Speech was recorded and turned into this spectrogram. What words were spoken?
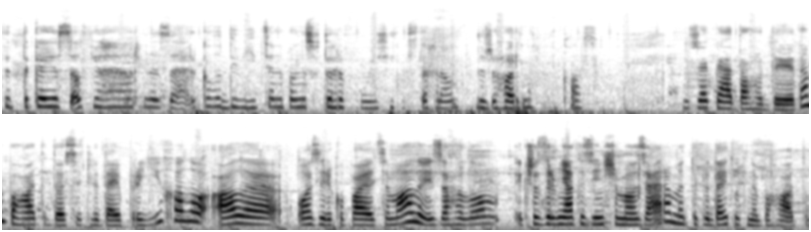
Тут таке є селфі гарне зеркало. Дивіться, напевно, сфотографуюсь в інстаграм. Дуже гарно. Клас. Вже п'ята година, багато досить людей приїхало, але озері купається мало і загалом, якщо зрівняти з іншими озерами, то людей тут небагато.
